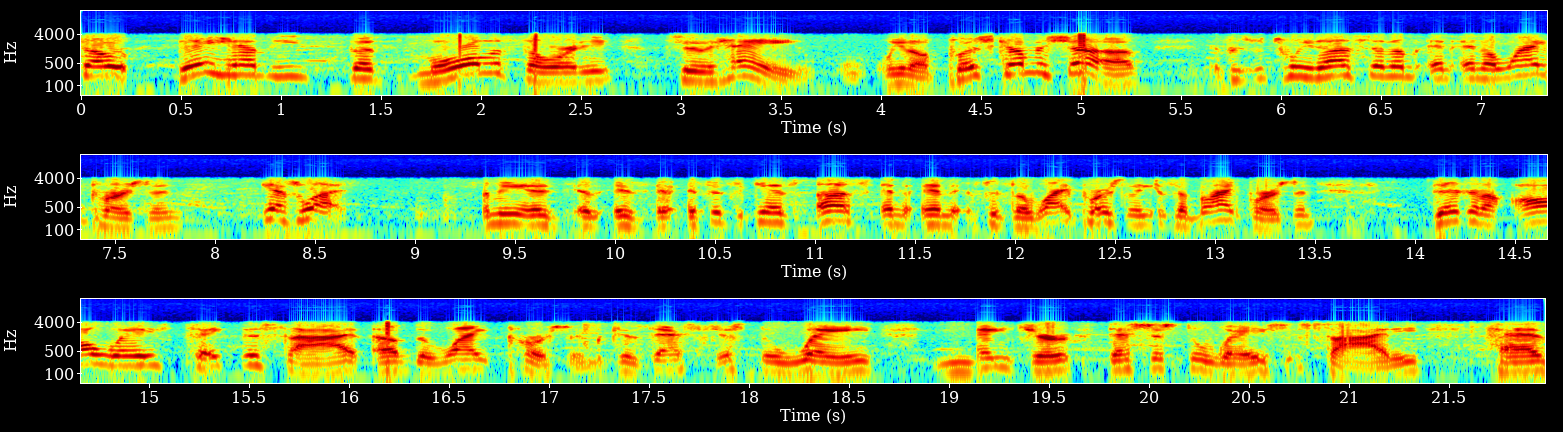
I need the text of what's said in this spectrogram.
So they have the the moral authority to hey, you know, push come to shove. If it's between us and a, and, and a white person, guess what? I mean, if, if, if it's against us and, and if it's a white person against a black person, they're going to always take the side of the white person because that's just the way nature, that's just the way society has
